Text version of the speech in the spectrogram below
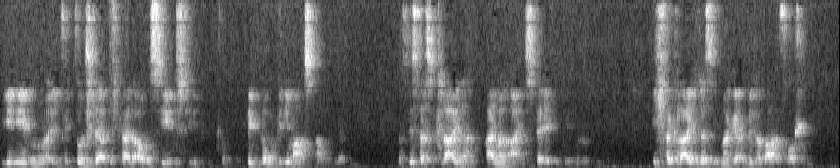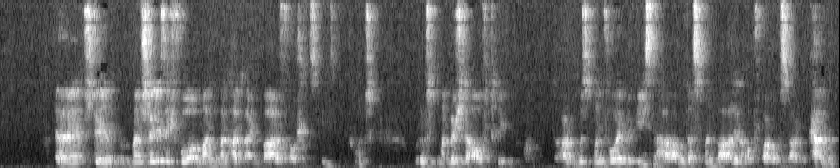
wie eben Infektionssterblichkeit aussieht, die Entwicklung, wie die Maßnahmen werden. Das ist das kleine Einmaleins der Epidemiologie. Ich vergleiche das immer gern mit der Wahlforschung. Äh, stellen, man stelle sich vor, man, man hat ein Wahlforschungsinstitut und man möchte Aufträge bekommen. Da muss man vorher bewiesen haben, dass man Wahlen auch voraussagen kann.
